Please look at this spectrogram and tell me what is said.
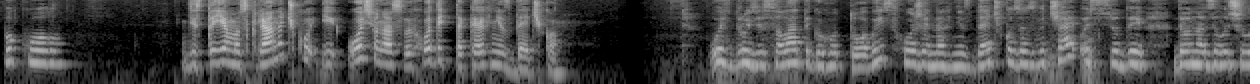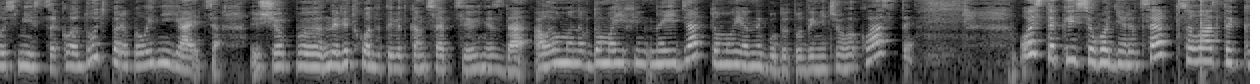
по колу. Дістаємо скляночку, і ось у нас виходить таке гніздечко. Ось, друзі, салатик готовий, схожий на гніздечко. Зазвичай ось сюди, де у нас залишилось місце, кладуть перепелині яйця, щоб не відходити від концепції гнізда. Але у мене вдома їх не їдять, тому я не буду туди нічого класти. Ось такий сьогодні рецепт. Салатик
